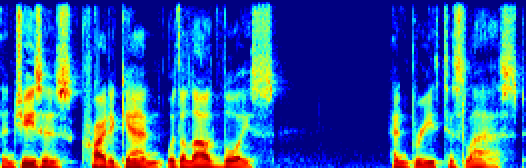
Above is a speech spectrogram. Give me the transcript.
Then Jesus cried again with a loud voice and breathed his last.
